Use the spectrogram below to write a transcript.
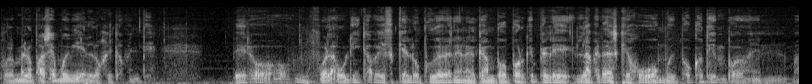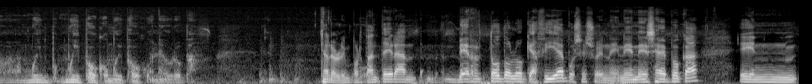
pues me lo pasé muy bien, lógicamente. Pero fue la única vez que lo pude ver en el campo porque Pelé, la verdad es que jugó muy poco tiempo, en, muy, muy poco, muy poco en Europa. Claro, lo importante era ver todo lo que hacía, pues eso, en, en, esa época, en,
